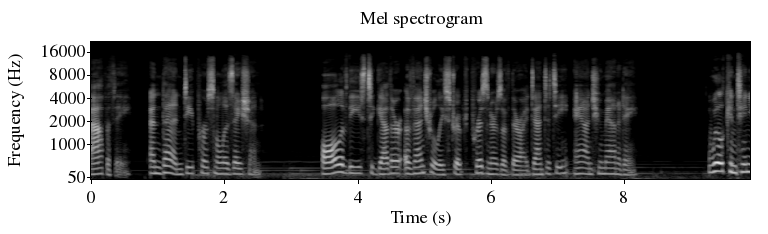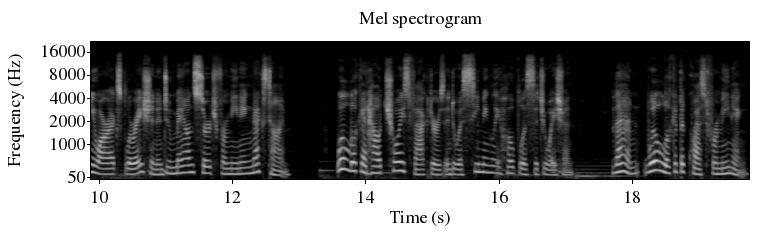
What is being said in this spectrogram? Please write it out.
apathy, and then depersonalization. All of these together eventually stripped prisoners of their identity and humanity. We'll continue our exploration into man's search for meaning next time. We'll look at how choice factors into a seemingly hopeless situation. Then we'll look at the quest for meaning.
